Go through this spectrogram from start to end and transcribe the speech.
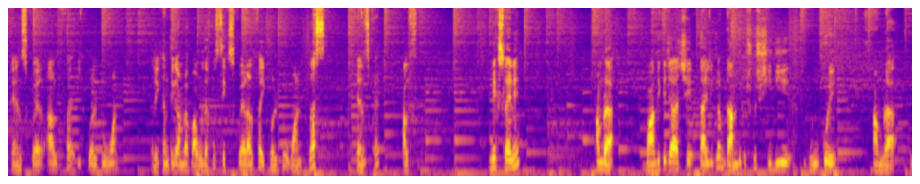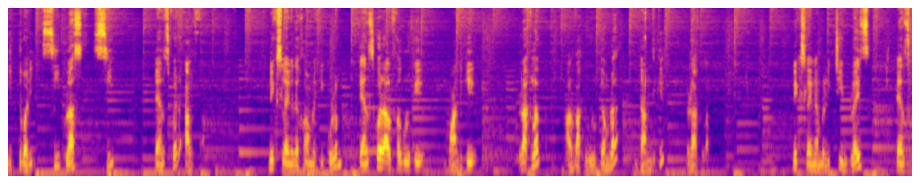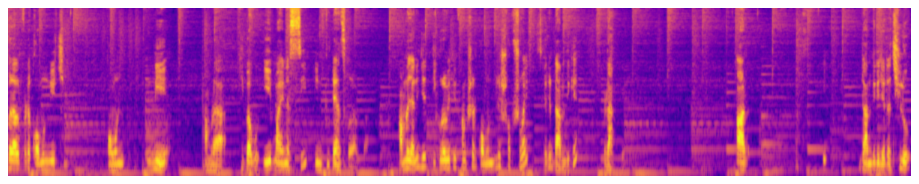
tan square alpha equal to one তাহলে এখান থেকে আমরা পাবো দেখো sec square alpha equal to one plus tan square alpha next লাইনে আমরা বাঁ দিকে যা আছে তাই লিখলাম, ডান দিকে শুধু সি দিয়ে গুণ করে আমরা লিখতে পারি c plus c tan square alpha next লাইনে দেখো আমরা কী করলাম টেন স্কোয়ার আলফাগুলোকে বাঁ দিকে রাখলাম আর বাকিগুলোকে আমরা ডান দিকে রাখলাম। নেক্সট লাইনে আমরা লিখছি ইমপ্লাইজ টেন স্কোয়ার আলফাটা কমন নিয়েছি। কমন নিয়ে আমরা কী পাবো a minus c into tan square alpha আমরা জানি যে ত্রিকোণমিতিক ফাংশন কমন দিলে সবসময় সেটাকে ডান দিকে রাখবে। আর ডান দিকে যেটা ছিল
